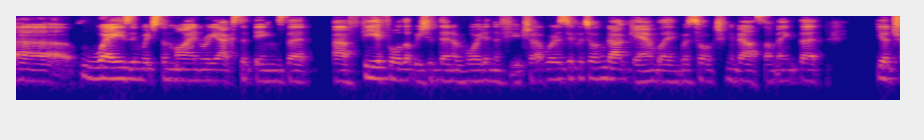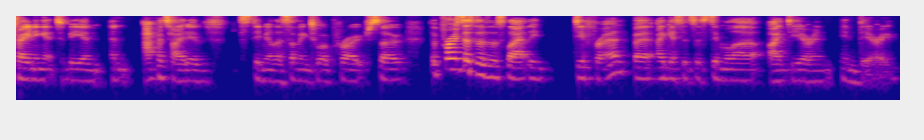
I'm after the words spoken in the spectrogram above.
uh, ways in which the mind reacts to things that are fearful that we should then avoid in the future. Whereas if we're talking about gambling, we're talking about something that you're training it to be an, an appetitive stimulus, something to approach. So the processes are slightly different, but I guess it's a similar idea in, in theory.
